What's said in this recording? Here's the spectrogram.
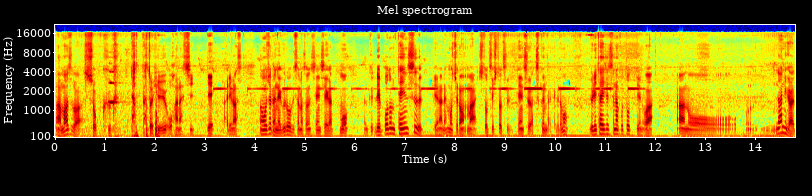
まあ、まずはショックだったというお話であります。まあ、もちろんねグロービスのその先生方もレポートの点数っていうのはねもちろんまあ一つ一つ点数はつくんだけれどもより大切なことっていうのはあのー、何が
